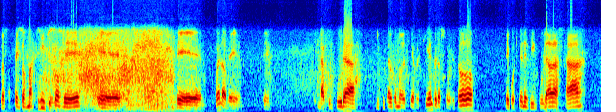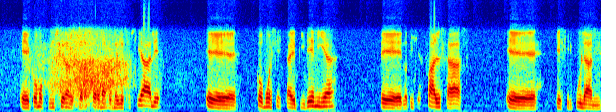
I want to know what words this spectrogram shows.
los aspectos más críticos de, bueno, de la cultura digital, como decía recién, pero sobre todo de cuestiones vinculadas a eh, cómo funcionan las plataformas de medios sociales, eh, cómo es esta epidemia de noticias falsas eh, que circulan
